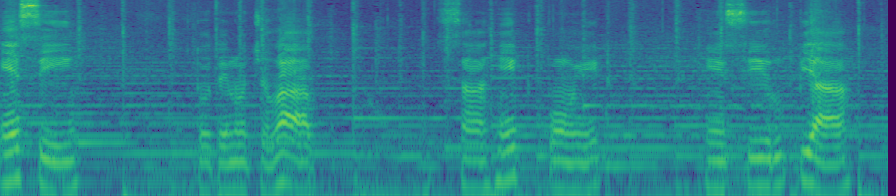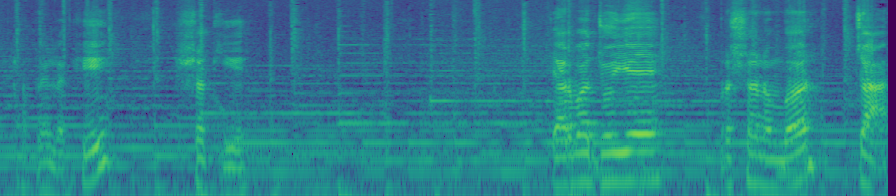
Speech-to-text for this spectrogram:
એંસી તો તેનો જવાબ સાહીઠ પોઈન્ટ એંસી રૂપિયા આપણે લખી શકીએ. ત્યારબાદ જોઈએ પ્રશ્ન નંબર ચાર.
